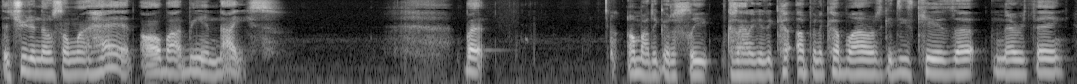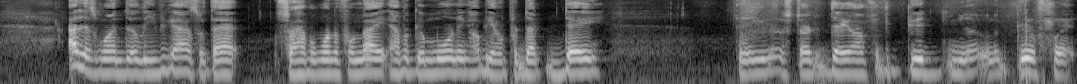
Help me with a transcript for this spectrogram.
that you didn't know someone had, all by being nice. But I'm about to go to sleep because I gotta get up in a couple hours, get these kids up and everything. I just wanted to leave you guys with that. So have a wonderful night. Have a good morning. Hope you have a productive day. And you know, start the day off with a good, you know, on a good foot.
